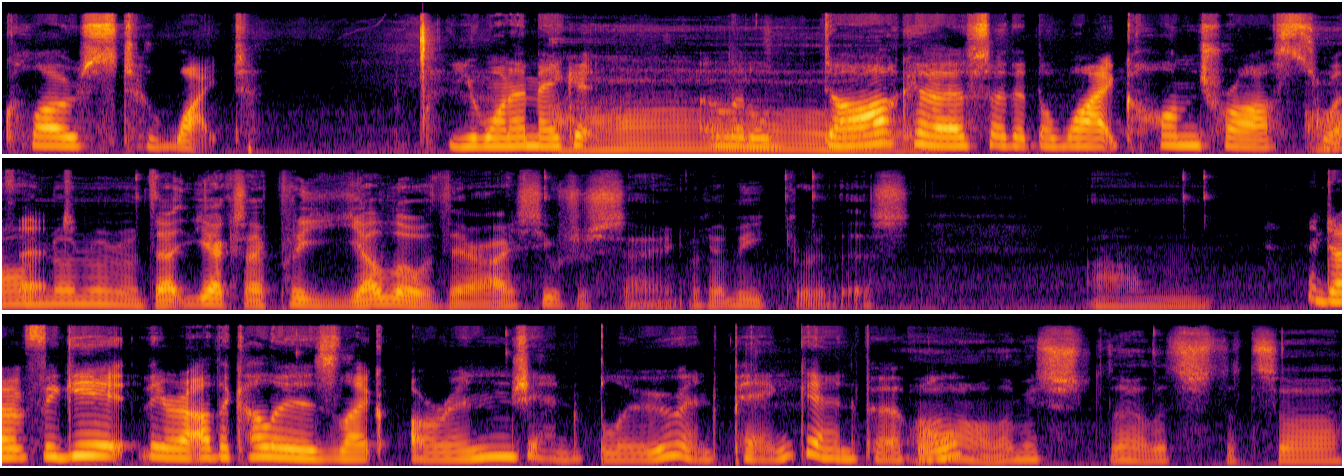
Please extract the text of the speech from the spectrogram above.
close to white. You want to make it a little darker oh. so that the white contrasts with oh it. no no no that yeah, because I put a yellow there. I see what you're saying. Okay, let me get rid of this. Um. And don't forget there are other colors like orange and blue and pink and purple. Oh, let me. s- Uh, let's let's uh.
